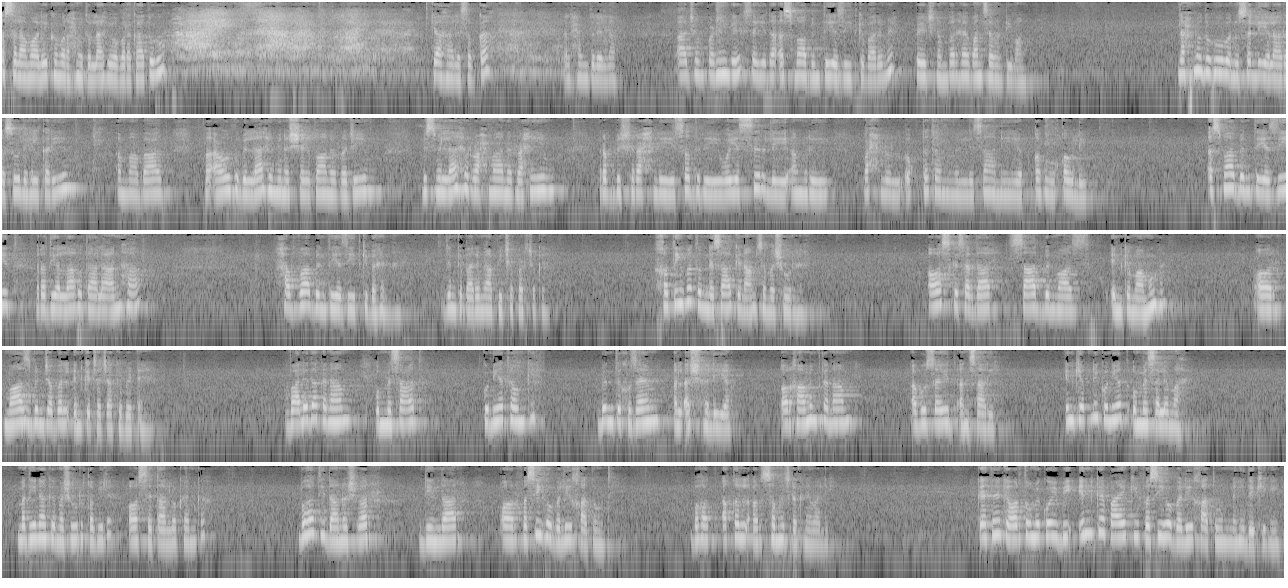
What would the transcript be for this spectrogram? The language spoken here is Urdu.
السلام علیکم و رحمۃ اللہ وبرکاتہ۔ کیا حال ہے سب کا؟ الحمد للہ آج ہم پڑھیں گے سیدہ اسما بنت یزید کے بارے میں، پیج نمبر ہے ون سیونٹی ون۔ نحمد و نسلی اللہ رسول کریم اما بعد، فاعوذ باللہ من الشیطان الرجیم، بسم اللہ الرحمن الرحیم ربش رحلی صدری ویسر لی امری وحل من لسانی یفقه قولی اسما بنت یزید رضی اللہ تعالی عنہا حوا بنت یزید کی بہن ہے جن کے بارے میں آپ پیچھے پڑ چکے ہیں۔ خطیبت النساء کے نام سے مشہور ہیں۔ اوس کے سردار سعد بن معاذ ان کے ماموں ہیں۔ اور معاذ بن جبل ان کے چچا کے بیٹے ہیں۔ والدہ کا نام ام سعد، کنیت ہے ان کی، بنت خزیم الاشحلیہ اور خامند کا نام ابو سعید انصاری۔ ان کی اپنی کنیت ام سلمہ ہے۔ مدینہ کے مشہور قبیلے اوس سے تعلق ہے ان کا۔ بہت ہی دانشور، دیندار اور فصیح و بلی خاتون تھی۔ بہت عقل اور سمجھ رکھنے والی۔ کہتے ہیں کہ عورتوں میں کوئی بھی ان کے پائے کی فصیح و بلی خاتون نہیں دیکھی گئی۔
